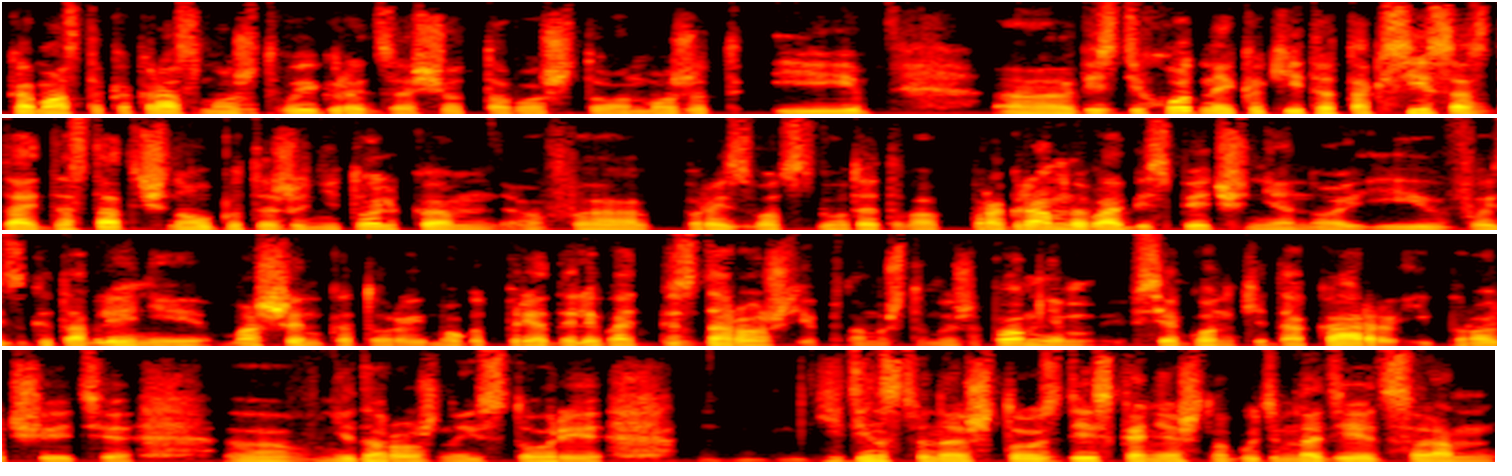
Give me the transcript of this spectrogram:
КАМАЗ-то как раз может выиграть за счет того, что он может и э, вездеходные какие-то такси создать. Достаточно опыта же не только в производстве вот этого программного обеспечения, но и в изготовлении машин, которые могут преодолевать бездорожье. Потому что мы же помним все гонки Дакар и прочие эти э, внедорожные истории. Единственное, что здесь, конечно, будем надеяться,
